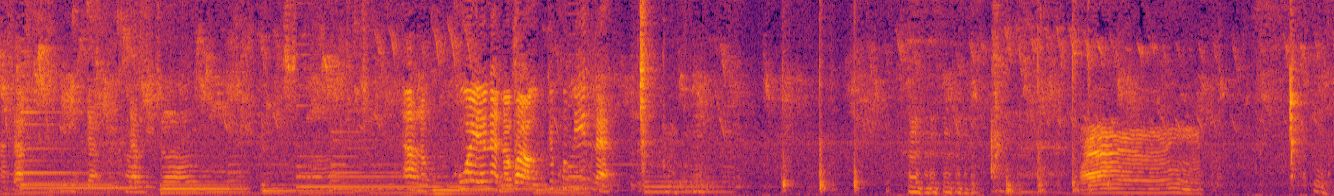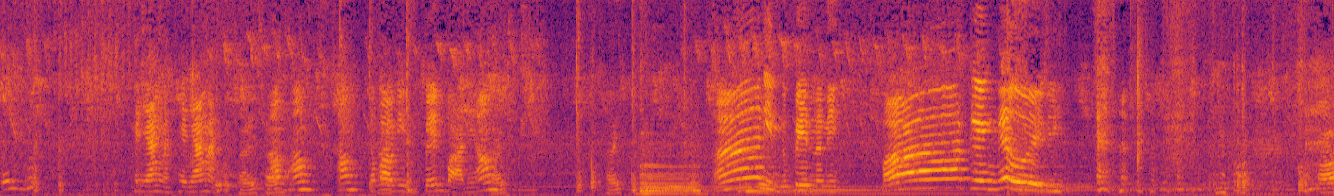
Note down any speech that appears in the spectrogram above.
อะจับอีกจับอีกจับอีกจำเป็นสาวที่อ้าวแล้วคุยแล้วเนี่ยเราก็เอาจุ๊บขมิ้นแหละ ว้าง เห็น ยังน่ะเห็นยังน่ะใช้ใช้เอาเอาเอาจะเอาดินเป็นบาทนี่เอาใช้อ่าดินก็เป็นแล้วนี่ป้าเก่งเด้อเอ้ยนี่ว้า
